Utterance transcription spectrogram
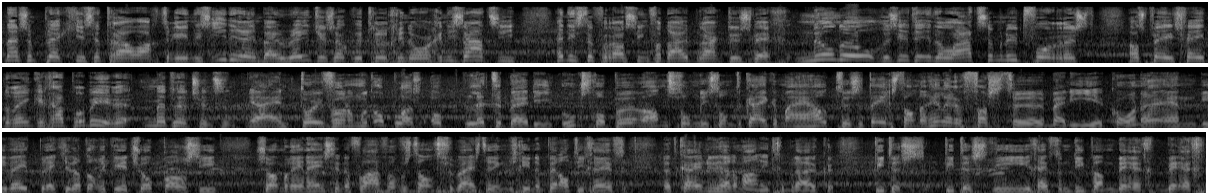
naar zijn plekje centraal achterin. Is iedereen bij Rangers ook weer terug in de organisatie. En is de verrassing van de uitbraak dus weg. 0-0. We zitten in de laatste minuut voor rust. Als PSV het nog één keer gaat proberen met Hutchinson. Ja, en Toivonen moet opletten bij die hoekschoppen. Hansson die stond te kijken, maar hij houdt zijn tegenstander heel erg vast uh, bij die corner. En wie weet breekt je dat nog een keertje op als hij zomaar ineens in de vlaag van verstandsverbijstering misschien een penalty geeft. Dat kan je nu helemaal niet gebruiken. Pieters, Pieters die geeft hem diep aan Berg. Berg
